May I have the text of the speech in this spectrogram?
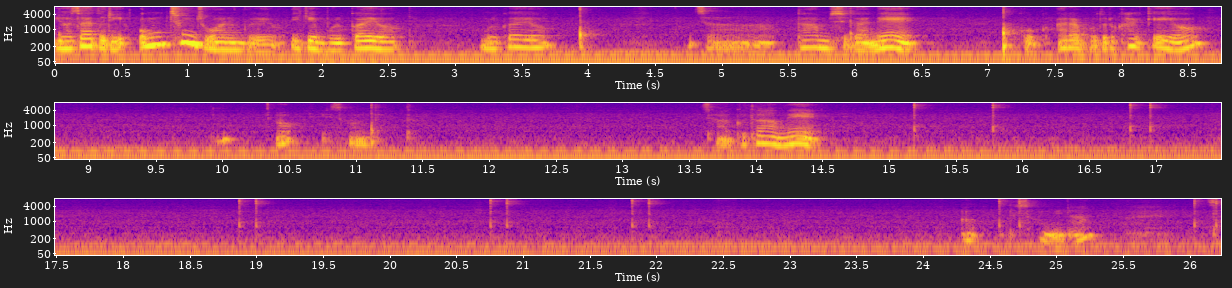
여자들이 엄청 좋아하는 거예요. 이게 뭘까요? 뭘까요? 자, 다음 시간에 꼭 알아보도록 할게요. 어, 이상하다. 자, 그 다음에 어, 죄송합니다. 자,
